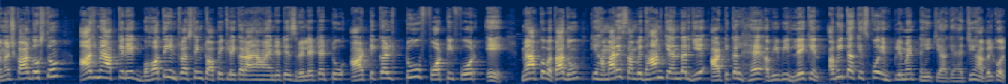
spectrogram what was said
नमस्कार दोस्तों, आज मैं आपके लिए एक बहुत ही इंटरेस्टिंग टॉपिक लेकर आया हूँ and it is related to article 244 A मैं आपको बता दूँ कि हमारे संविधान के अंदर ये आर्टिकल है अभी भी, लेकिन अभी तक इसको इंप्लीमेंट नहीं किया गया है। जी हाँ बिल्कुल।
